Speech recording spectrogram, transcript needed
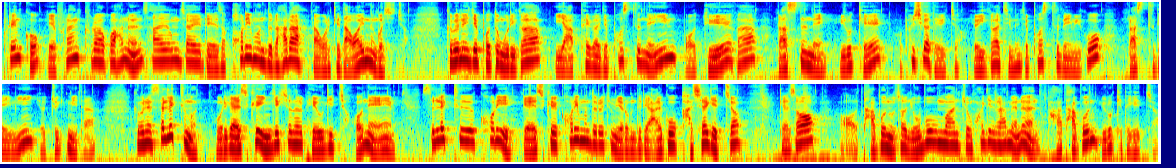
프랭코 예 프랑크라고 하는 사용자에 대해서 query문들을 하라 라고 이렇게 나와 있는 것이죠 그러면 이제 보통 우리가 이 앞에가 이제 first name 뭐 뒤에가 last name 이렇게 표시가 되어 있죠. 여기가 지금 현재 first name이고 last name이 이쪽입니다. 그러면 select문 우리가 SQL 인젝션을 배우기 전에 셀렉트 쿼리 SQL 쿼리문들을 좀 여러분들이 알고 가셔야겠죠? 그래서 어, 답은 우선 이 부분만 좀 확인을 하면은 바, 답은 이렇게 되겠죠.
